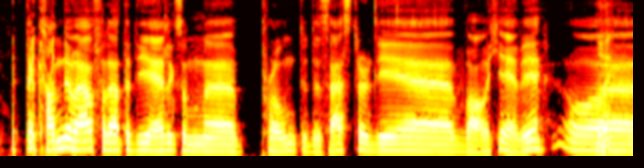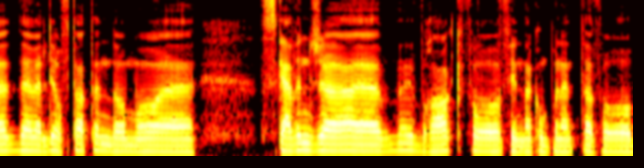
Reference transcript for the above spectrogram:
Det kan jo være fordi at de er liksom uh, prone to disaster. De eh, varer ikke evig, og eh, det er veldig ofte at en da må uh, scavenge eh, vrak for å finne komponenter for å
